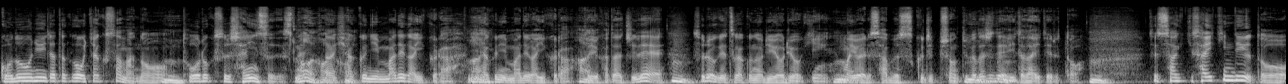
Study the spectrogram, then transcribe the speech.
ご導入いただくお客様の登録する社員数ですね、うんはいはい。はい、100人までがいくら、はい、200人までがいくらという形で、はい、それを月額の利用料金、うん、まあ、いわゆるサブスクリプションという形でいただいていると。で最近でいうと、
